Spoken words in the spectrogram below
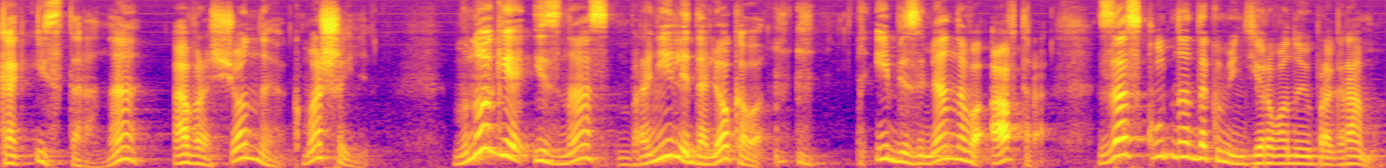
как и сторона, обращенная к машине. Многие из нас бронили далекого и безымянного автора за скудно документированную программу.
